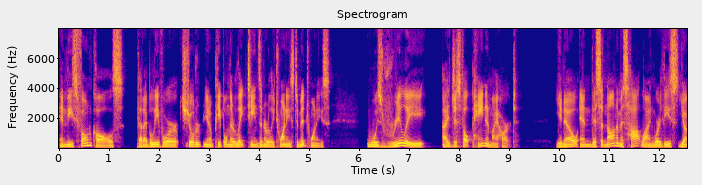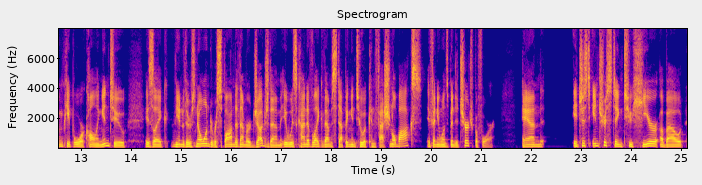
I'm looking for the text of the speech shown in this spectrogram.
And these phone calls that I believe were children, you know, people in their late teens and early 20s to mid 20s was really, I just felt pain in my heart you know? And this anonymous hotline where these young people were calling into is like you know there's no one to respond to them or judge them. It was kind of like them stepping into a confessional box if anyone's been to church before. And it's just interesting to hear about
